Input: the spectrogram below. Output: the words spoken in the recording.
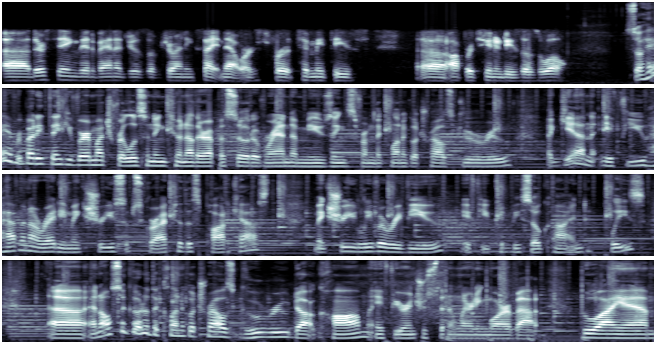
uh, they're seeing the advantages of joining site networks for to meet these uh, opportunities as well. So, hey everybody, thank you very much for listening to another episode of Random Musings from the Clinical Trials Guru. Again, if you haven't already, make sure you subscribe to this podcast. Make sure you leave a review if you could be so kind, please. Uh, and also go to the clinicaltrialsguru.com if you're interested in learning more about who I am,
